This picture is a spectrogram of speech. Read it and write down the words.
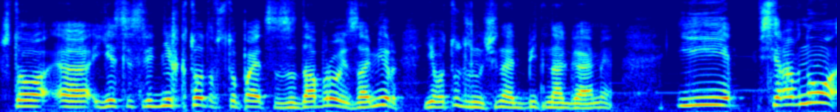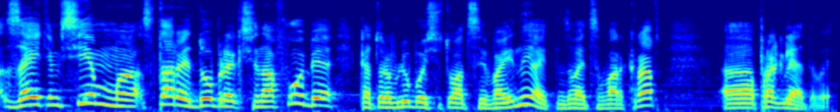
что э, если среди них кто-то вступается за добро и за мир, его тут же начинают бить ногами. И все равно за этим всем э, старая добрая ксенофобия, которая в любой ситуации войны, а это называется Warcraft, э, проглядывает.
